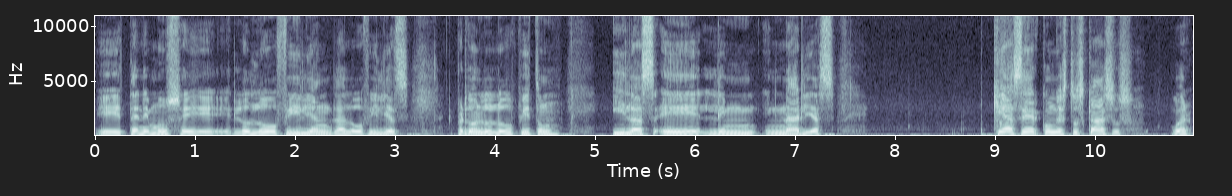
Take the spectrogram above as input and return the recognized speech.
eh, tenemos eh, los loofilian, las loofilias, perdón, los loofiton y las limnalias. ¿Qué hacer con estos casos? Bueno,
